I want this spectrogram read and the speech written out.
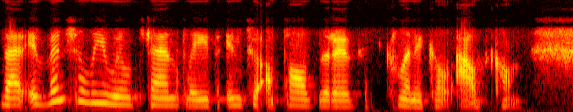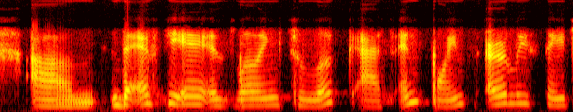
that eventually will translate into a positive clinical outcome. Um, the FDA is willing to look at endpoints, early stage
